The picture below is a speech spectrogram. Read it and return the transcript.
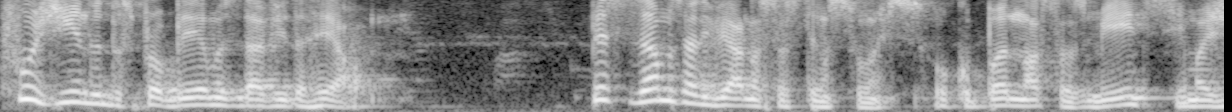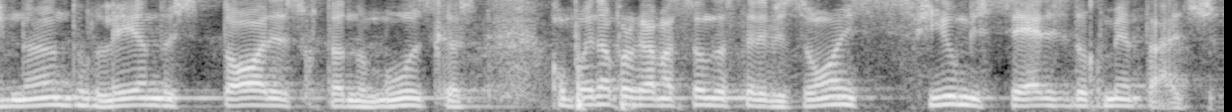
fugindo dos problemas da vida real. Precisamos aliviar nossas tensões, ocupando nossas mentes, imaginando, lendo histórias, escutando músicas, acompanhando a programação das televisões, filmes, séries e documentários.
